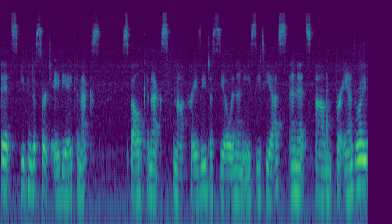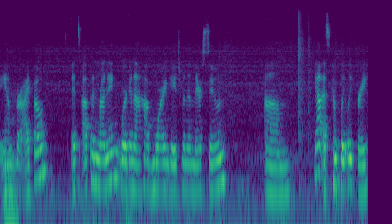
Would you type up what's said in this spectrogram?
It's you can just search ABA Connects spelled connects not crazy just c-o-n-n-e-c-t-s and it's um, for android and mm. for iphone. It's up and running. We're going to have more engagement in there soon. Um, yeah it's completely free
